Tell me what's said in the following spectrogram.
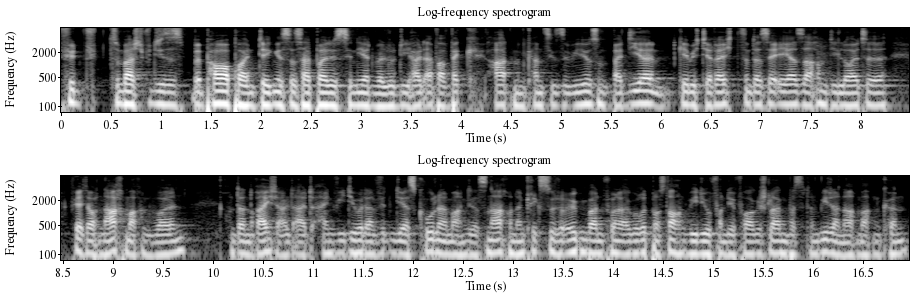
für, zum Beispiel für dieses PowerPoint-Ding ist das halt prädestiniert, weil du die halt einfach wegatmen kannst, diese Videos. Und bei dir, gebe ich dir recht, sind das ja eher Sachen, die Leute vielleicht auch nachmachen wollen. Und dann reicht halt, halt ein Video, dann finden die das cool, dann machen die das nach und dann kriegst du irgendwann von Algorithmus noch ein Video von dir vorgeschlagen, was sie dann wieder nachmachen können.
